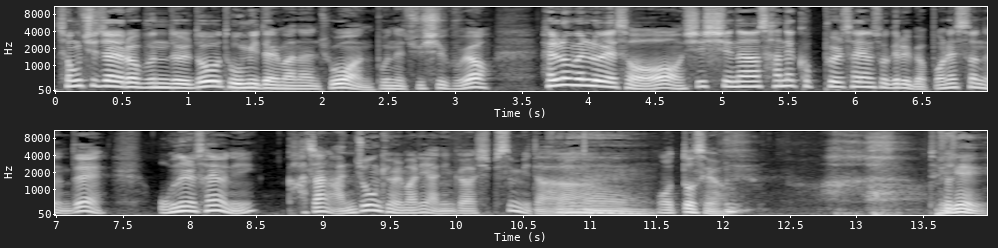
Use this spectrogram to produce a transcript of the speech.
청취자 여러분들도 도움이 될 만한 조언 보내주시고요. 헬로멜로에서 CC나 사내 커플 사연 소개를 몇 번 했었는데 오늘 사연이 가장 안 좋은 결말이 아닌가 싶습니다. 네. 어떠세요? 되게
